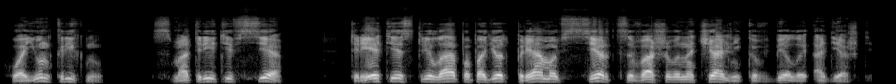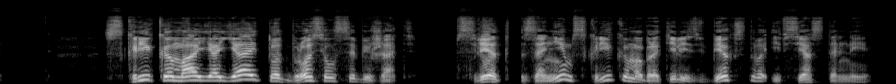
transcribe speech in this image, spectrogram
Хуаюн крикнул «Смотрите все! Третья стрела попадет прямо в сердце вашего начальника в белой одежде!» С криком «Ай-яй-яй!» тот бросился бежать. Вслед за ним с криком обратились в бегство и все остальные.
